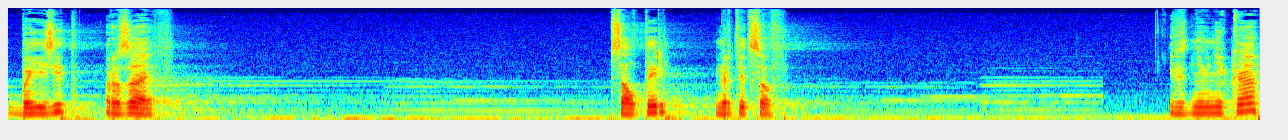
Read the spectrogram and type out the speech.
Боязид Розаев Псалтырь мертвецов Из дневника,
